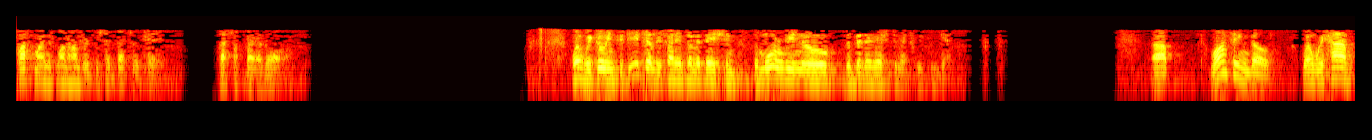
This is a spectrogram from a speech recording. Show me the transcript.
plus minus 100%, that's okay. That's not bad at all. When we go into detailed design implementation, the more we know, the better estimate we can get. Uh, one thing though, when we have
